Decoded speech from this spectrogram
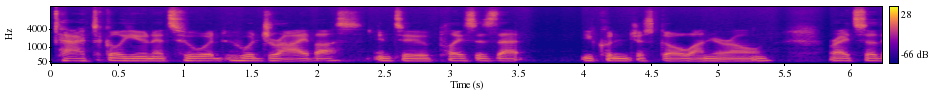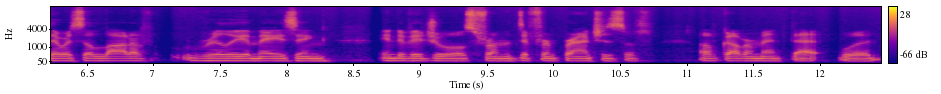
tactical units who would who would drive us into places that you couldn't just go on your own, right? So there was a lot of really amazing individuals from the different branches of of government that would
